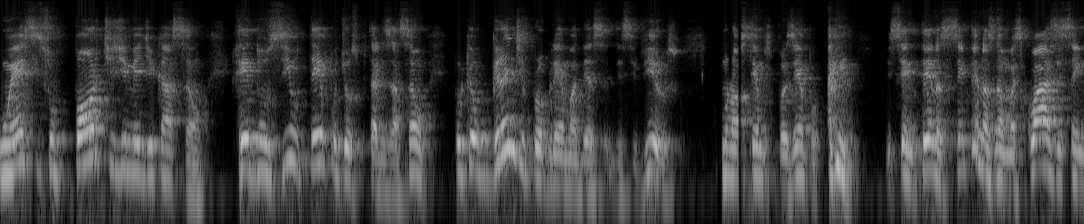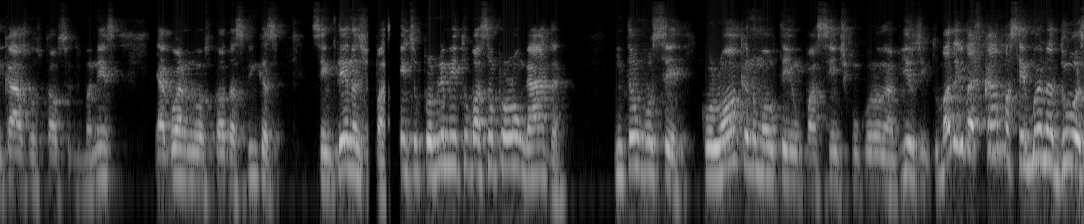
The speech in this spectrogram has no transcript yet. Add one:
com esse suporte de medicação, reduzir o tempo de hospitalização, porque o grande problema desse, desse vírus, como nós temos, por exemplo, centenas, centenas não, mas quase 100 casos no Hospital Sírio-Libanês, e agora no Hospital das Clínicas, centenas de pacientes, o problema é a intubação prolongada. Então, você coloca numa UTI um paciente com coronavírus intubado, ele vai ficar uma semana, duas,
